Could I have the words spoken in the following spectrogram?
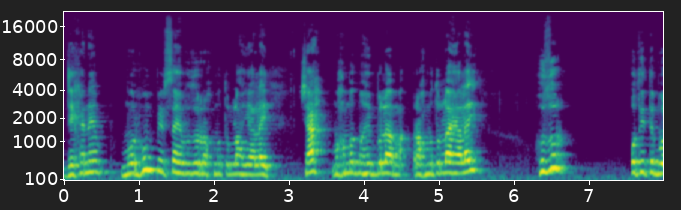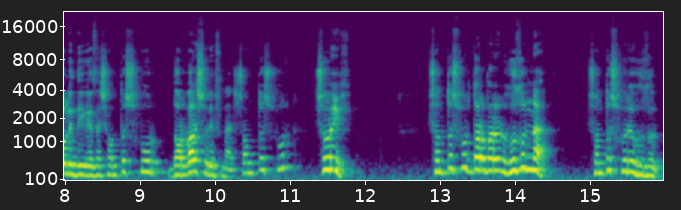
যেখানে মরহুম পীর সাহেব হুজুর রহমতুল্লাহ আলাই শাহ মোহাম্মদ মহিবুল্লাহ রহমতুল্লাহ আলাই হুজুর অতীতে বলে দিয়ে গেছে, সন্তোষপুর দরবার শরীফ না, সন্তোষপুর শরীফ। সন্তোষপুর দরবারের হুজুর না, সন্তোষপুরে হুজুর।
